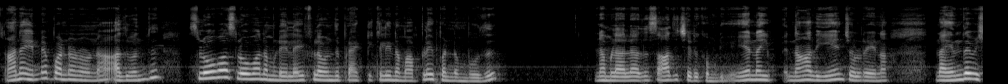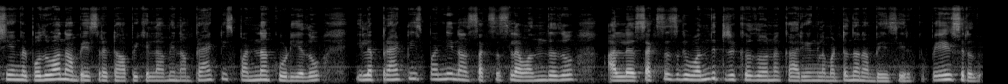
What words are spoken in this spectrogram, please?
ஆனால் என்ன பண்ணணும்னா அது வந்து ஸ்லோவாக ஸ்லோவாக நம்முடைய லைஃப்பில் வந்து ப்ராக்டிக்கலி நம்ம அப்ளை பண்ணும்போது நம்மளால் அதை சாதிச்செடுக்க முடியும். ஏன்னா இப் நான் அது ஏன் சொல்கிறேன்னா நான் எந்த விஷயங்கள் பொதுவாக நான் பேசுகிற டாபிக் எல்லாமே நான் ப்ராக்டிஸ் பண்ணக்கூடியதோ இல்லை ப்ராக்டிஸ் பண்ணி நான் சக்ஸஸில் வந்ததோ அல்ல சக்ஸஸுக்கு வந்துட்டு இருக்கிறதோன காரியங்களை மட்டும்தான் நான் பேசியிருக்கு பேசுகிறது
